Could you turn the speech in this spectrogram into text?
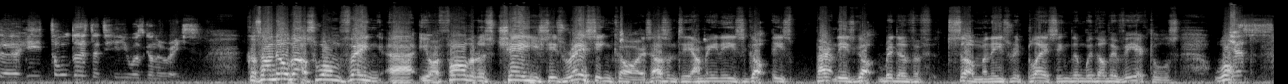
uh, he told us that he was gonna race. Because I know that's one thing. Uh, your father has changed his racing cars, hasn't he? I mean, he's got he's apparently he's got rid of some and he's replacing them with other vehicles. What Yes.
